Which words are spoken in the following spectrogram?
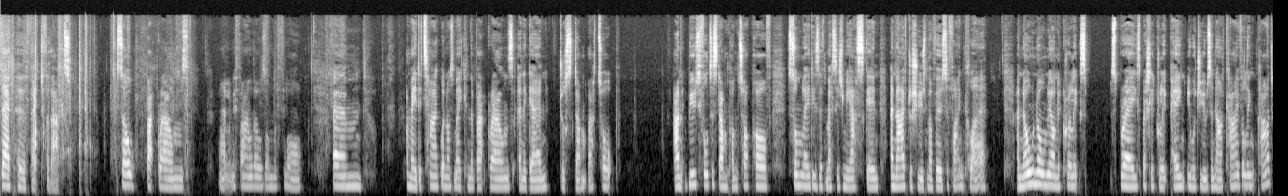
they're perfect for that. So backgrounds. Right, let me file those on the floor. Um, I made a tag when I was making the backgrounds and again, just stamp that up. And beautiful to stamp on top of. Some ladies have messaged me asking and I've just used my VersaFine Clair. I know normally on acrylic spray, especially acrylic paint, you would use an archival ink pad.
